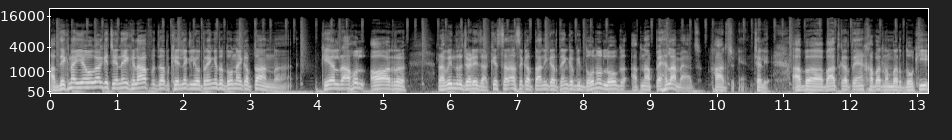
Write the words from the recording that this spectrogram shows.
अब देखना यह होगा कि चेन्नई के खिलाफ जब खेलने के लिए उतरेंगे तो दो नए कप्तान, के राहुल और रविंद्र जडेजा, किस तरह से कप्तानी करते हैं, क्योंकि दोनों लोग अपना पहला मैच हार चुके हैं। चलिए, अब बात करते हैं खबर नंबर दो की,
